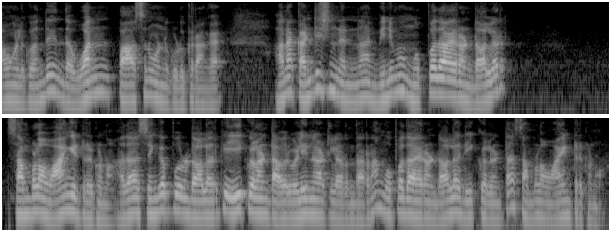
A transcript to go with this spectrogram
அவங்களுக்கு வந்து இந்த ஒன் பாஸ்னு ஒன்று கொடுக்குறாங்க. ஆனால் கண்டிஷன் என்னென்னா மினிமம் முப்பதாயிரம் டாலர் சம்பளம் வாங்கிட்டு இருக்கணும். அதாவது சிங்கப்பூர் டாலருக்கு ஈக்குவலண்ட் அவர் வெளிநாட்டில் இருந்தாருன்னா முப்பதாயிரம் டாலர் ஈக்குவலண்ட்டாக சம்பளம் வாங்கிட்டு இருக்கணும்.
